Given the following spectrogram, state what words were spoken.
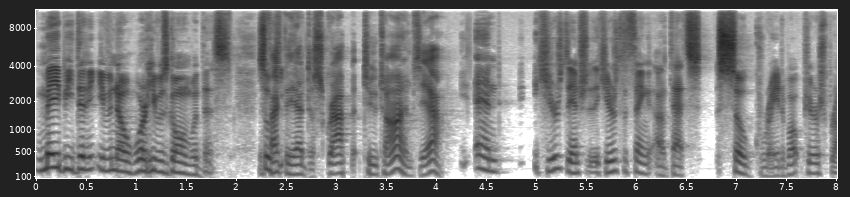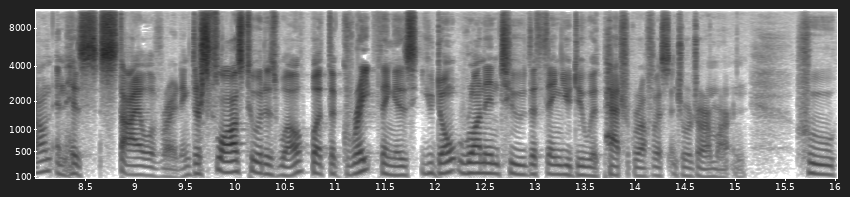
maybe didn't even know where he was going with this so In fact, he- they had to scrap it two times. Yeah. and here's the interesting here's the thing uh, that's so great about Pierce Brown and his style of writing. There's flaws to it as well, but the great thing is you don't run into the thing you do with Patrick Rothfuss and George R. R. Martin, who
